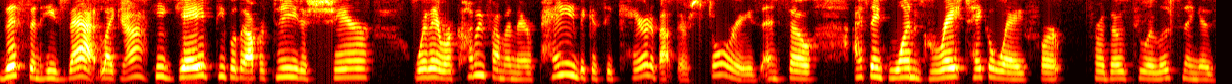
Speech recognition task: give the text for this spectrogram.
this and he's that. Like yeah. he gave people the opportunity to share where they were coming from and their pain because he cared about their stories. And so, I think one great takeaway for for those who are listening is,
